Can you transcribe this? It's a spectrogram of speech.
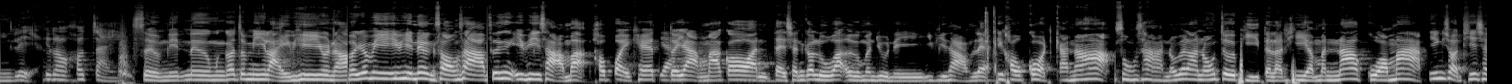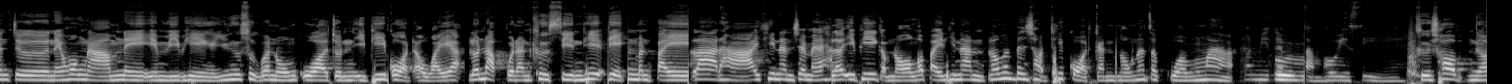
นี้แหละที่เราเข้าใจเสริมนิดนึงมันก็จะมีหลาย EP อยู่นะ มันก็มี EP หนึ่งสองสามซึ่ง EP สามอะเขาปล่อยแค่ตัวอย่างมาก่อน แต่ฉันก็รู้ว่าเออมันอยู่ใน EP สามแหละที่เขากอดกันน่ะสงสารเนอะเวลาน้องเจอผีแต่ละทีอะมันน่ากลัวมาก ยิ่งช็อตที่ฉันเจอในห้องน้ำใน MV เพลงอะยิ่งรู้สึกว่าน้องกลัวจน EP กอดเอาไว้อะแล้วหนักกว่านั้นคือซีนที่เด็กมันไปล่าท้าที่นั่นใช่ไหมแล้ว EP กับน้องก็ไปที่นั่น แล้วมันเป็นช็อตที่กอดกันน้องน่าจะกลัวมากๆมันมีแต่สัมภเวสีไงคือชอบเนื้อ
